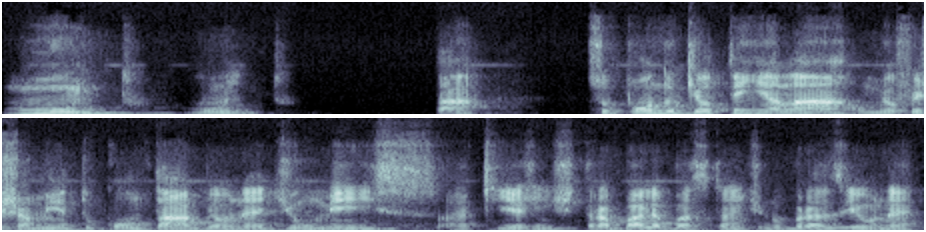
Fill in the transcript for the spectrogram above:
Muito, muito. Tá? Supondo que eu tenha lá o meu fechamento contábil né, de um mês. Aqui a gente trabalha bastante no Brasil, né?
